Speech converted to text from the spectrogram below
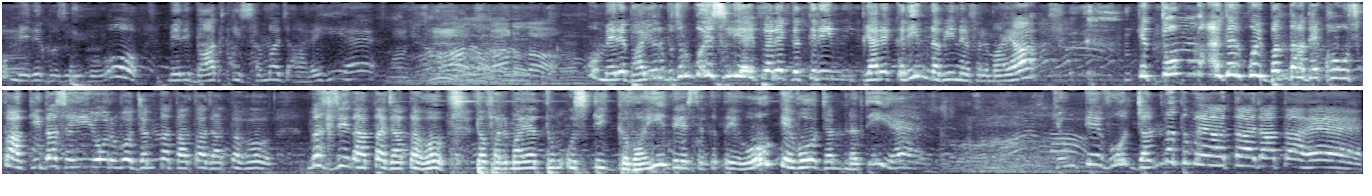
ओ मेरे बुज़ुर्गों, मेरी बात की समझ आ रही है। ओ मेरे भाई और बुज़ुर्गों, इसलिए प्यारे करीम प्यारे करीम नबी ने फरमाया कि तुम अगर कोई बंदा देखो, उसका अकीदा सही और वो जन्नत आता जाता हो मस्जिद आता जाता हो तो फरमाया, तुम उसकी गवाही दे सकते हो कि वो जन्नती है? क्योंकि वो जन्नत में आता जाता है।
